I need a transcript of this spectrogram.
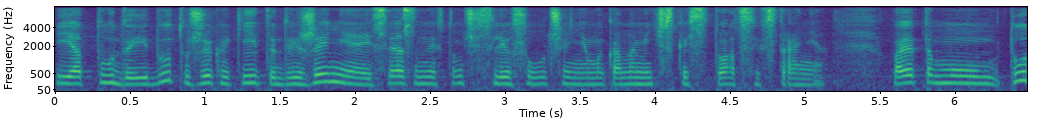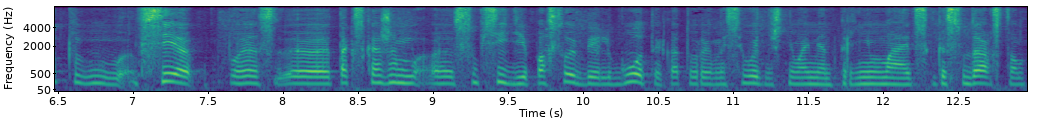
и оттуда идут уже какие-то движения, связанные в том числе с улучшением экономической ситуации в стране. Поэтому тут все, э, э, так скажем, э, субсидии, пособия, льготы, которые на сегодняшний момент принимаются государством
